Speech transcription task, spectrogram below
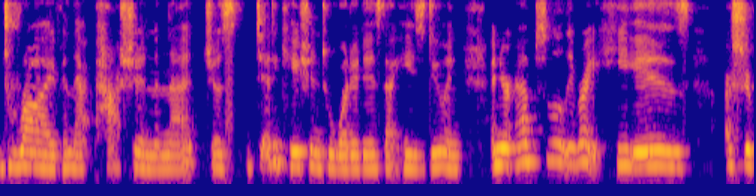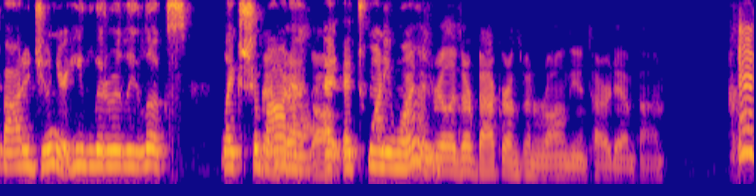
drive and that passion and that just dedication to what it is that he's doing. And you're absolutely right. He is a Shibata Jr. He literally looks like Shibata at, at 21. I just realized our background's been wrong the entire damn time. Eh.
